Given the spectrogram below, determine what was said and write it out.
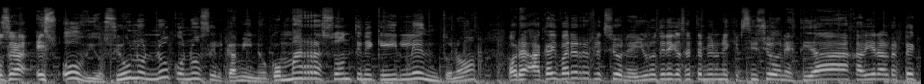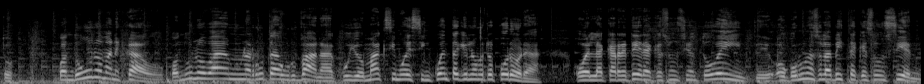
O sea, es obvio, si uno no conoce el camino, con más razón tiene que ir lento, ¿no? Ahora, acá hay varias reflexiones y uno tiene que hacer también un ejercicio de honestidad, Javier, al respecto. Cuando uno ha manejado, cuando uno va en una ruta urbana cuyo máximo es 50 kilómetros por hora, o en la carretera que son 120, o con una sola pista que son 100,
